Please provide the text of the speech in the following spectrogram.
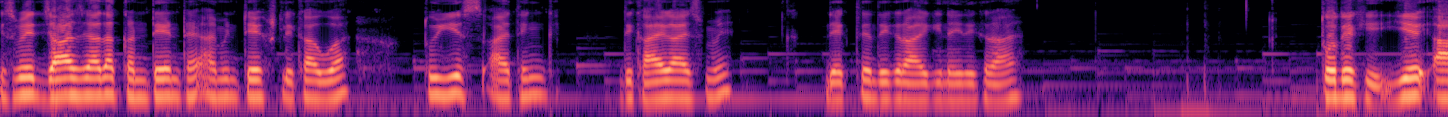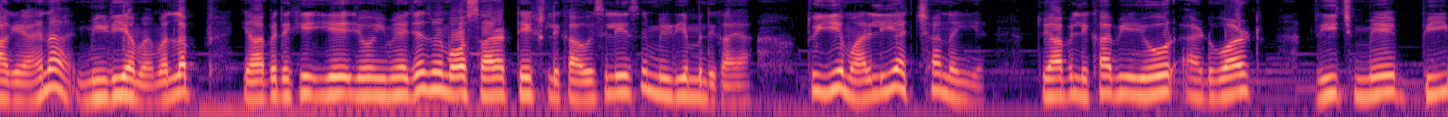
इसमें ज़्यादा से ज़्यादा कंटेंट है आई मीन टेक्स्ट लिखा हुआ। तो ये आई थिंक दिखाएगा इसमें। देखते हैं, दिख रहा है कि नहीं दिख रहा है। तो देखिए, ये आ गया है ना मीडियम है। मतलब यहाँ पे देखिए, ये जो इमेज है, इसमें बहुत सारा टेक्स्ट लिखा हुआ इसलिए इसे मीडियम में दिखाया। तो ये हमारे लिए अच्छा नहीं है। तो यहाँ पे लिखा भी your advert reach may be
